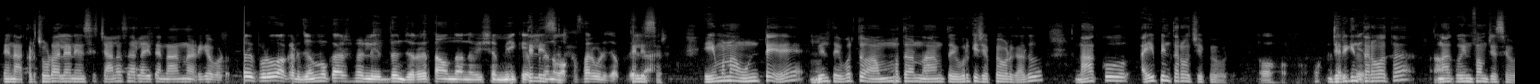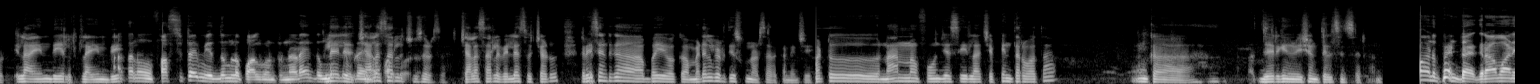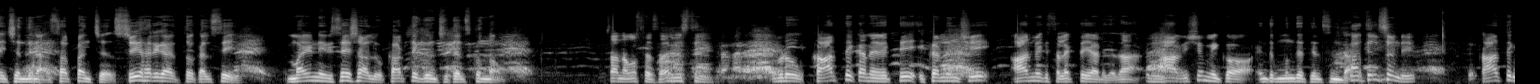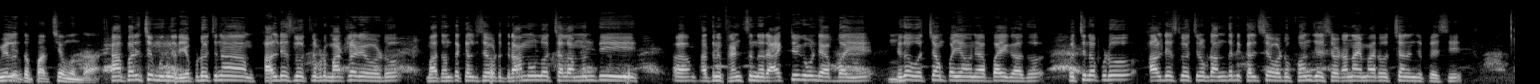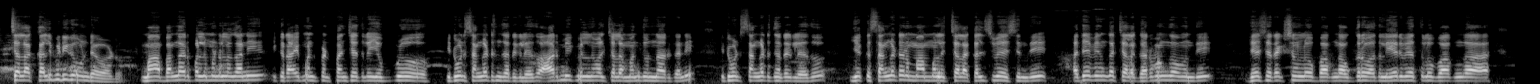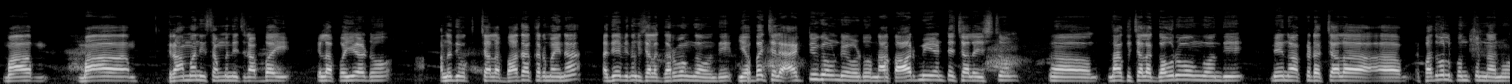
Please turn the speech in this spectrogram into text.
నేను అక్కడ చూడాలి అనేసి చాలా సార్లు అయితే నాన్న అడిగేవాడు ఇప్పుడు అక్కడ జమ్మూ కాశ్మీర్లో యుద్ధం జరుగుతా ఉందన్న విషయం మీకు తెలీదు ఎప్పుడైనా సార్. ఒక్కసారి కూడా చెప్పలేదు తెలియదు సార్ ఏమన్నా ఉంటే వీళ్ళతో ఎవరితో అమ్మతో నాన్నతో ఎవరికి చెప్పేవాడు కాదు నాకు అయిపోయిన తర్వాత చెప్పేవాడు ఓహో జరిగిన తర్వాత నాకు ఇన్ఫార్మ్ చేసేవాడు. ఇలా అయింది ఇట్లా అయింది. అతను ఫస్ట్ టైం యుద్ధంలో పాల్గొంటున్నాడా? లేదు చాలా సార్లు? చూసాడు సార్. చాలా సార్లు వెళ్ళేసి వచ్చాడు. రీసెంట్గా అబ్బాయి ఒక మెడల్ కూడా తీసుకున్నాడు సార్ అక్కడ నుంచి. బట్ నాన్న ఫోన్ చేసి ఇలా చెప్పిన తర్వాత ఇంకా జరిగిన విషయం తెలిసింది సార్. పెంట గ్రామానికి చెందిన సర్పంచ్ శ్రీహరి గారితో కలిసి మరిన్ని విశేషాలు కార్తీక్ గురించి తెలుసుకుందాం. సార్ నమస్తే సార్. నమస్తే. ఇప్పుడు కార్తీక్ అనే వ్యక్తి ఇక్కడ నుంచి ఆర్మీకి సెలెక్ట్ అయ్యాడు కదా. ఆ విషయం మీకు ఇంతకు ముందే తెలిసిందా? తెలుసండి. కార్తీక్ పరిచయం ఉందా? ఆ పరిచయం ఉందండి. ఎప్పుడు వచ్చినా హాలిడేస్లో వచ్చినప్పుడు మాట్లాడేవాడు. మాతంతా కలిసేవాడు. గ్రామంలో చాలా మంది అతని ఫ్రెండ్స్ ఉన్నారు. యాక్టివ్గా ఉండే అబ్బాయి. ఏదో వచ్చాం పోయాం అనే అబ్బాయి కాదు. వచ్చినప్పుడు హాలిడేస్లో వచ్చినప్పుడు అందరినీ కలిసేవాడు. ఫోన్ చేసేవాడు. అన్నయ్య మరి వచ్చానని చెప్పేసి చాలా కలివిడిగా ఉండేవాడు. మా బంగారుపల్లి మండలం కానీ ఇక రాయమండ్రి పంచాయతీలో ఎప్పుడు ఇటువంటి సంఘటన జరగలేదు. ఆర్మీకి వెళ్ళిన వాళ్ళు చాలా మంది ఉన్నారు కానీ ఇటువంటి సంఘటన జరగలేదు. ఈ యొక్క సంఘటన మమ్మల్ని చాలా కలిసివేసింది. అదేవిధంగా చాలా గర్వంగా ఉంది. దేశ రక్షణలో భాగంగా ఉగ్రవాదులు ఏరువేతలో భాగంగా మా మా గ్రామానికి సంబంధించిన అబ్బాయి ఇలా పోయాడు అన్నది ఒక చాలా బాధాకరమైన అదే విధంగా చాలా గర్వంగా ఉంది. ఈ అబ్బాయి చాలా యాక్టివ్గా ఉండేవాడు. నాకు ఆర్మీ అంటే చాలా ఇష్టం. నాకు చాలా గౌరవంగా ఉంది. నేను అక్కడ చాలా పదవులు పొందుతున్నాను.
